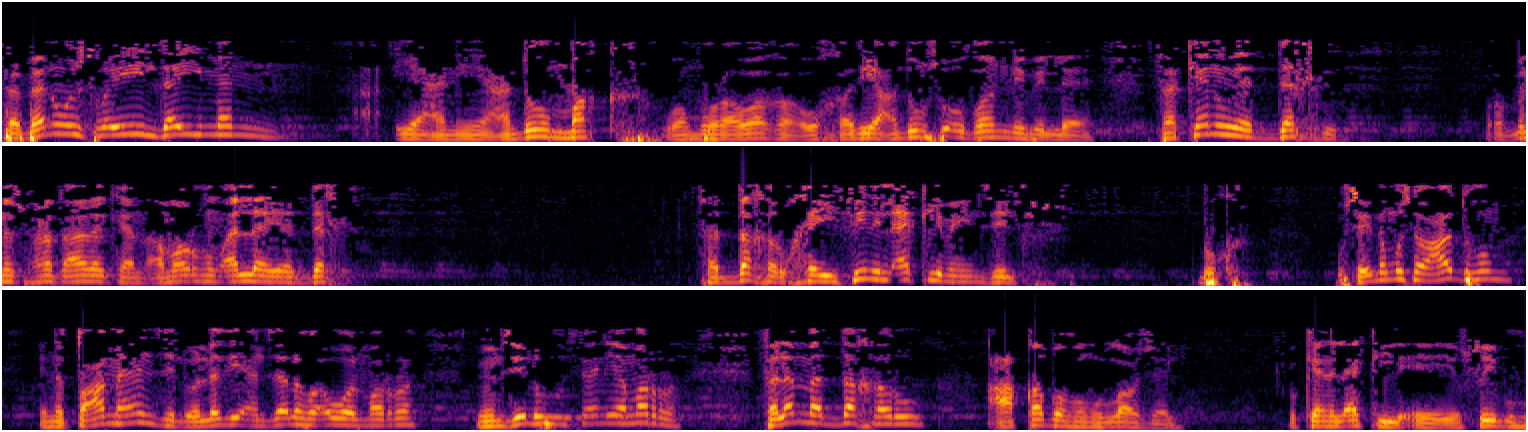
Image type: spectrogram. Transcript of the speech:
فبنو إسرائيل دايما يعني عندهم مكر ومراوغة وخديع عندهم سوء ظن بالله فكانوا يدخروا. ربنا سبحانه وتعالى كان أمرهم ألا يدخروا فادخروا خايفين الأكل ما ينزلش. بكرة. وسيدنا موسى وعدهم إن الطعام ينزل والذي أنزله أول مرة ينزله ثانية مرة. فلما ادخروا عاقبهم الله عز وجل وكان الأكل يصيبه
